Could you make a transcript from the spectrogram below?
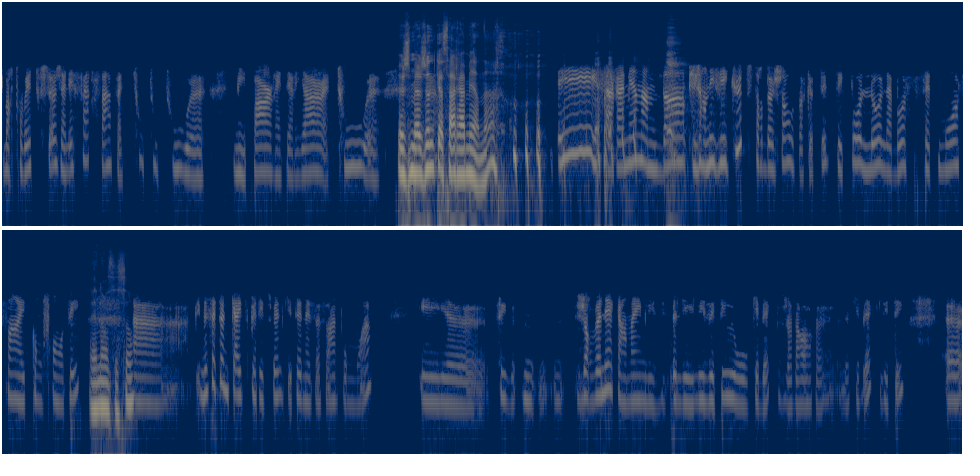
Je me retrouvais tout seul. J'allais faire face à tout, tout, tout, euh, mes peurs intérieures, à tout. Euh, ben, j'imagine que ça ramène, hein? Et ça ramène en dedans. Puis j'en ai vécu toutes sortes de choses parce que tu sais, t'es pas là, là-bas, sept mois sans être confronté. Eh non, c'est ça. mais c'était une quête spirituelle qui était nécessaire pour moi. Et euh, je revenais quand même les, les, étés au Québec. J'adore euh, le Québec, l'été. Euh,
